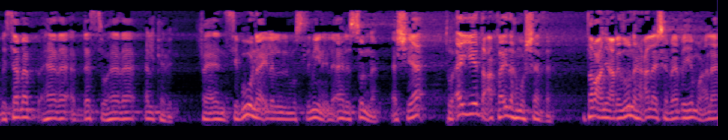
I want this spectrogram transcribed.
بسبب هذا الدس وهذا الكذب. فينسبون إلى المسلمين إلى أهل السنة أشياء تؤيد عقائدهم الشاذة. طبعا يعرضونها على شبابهم وعلى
